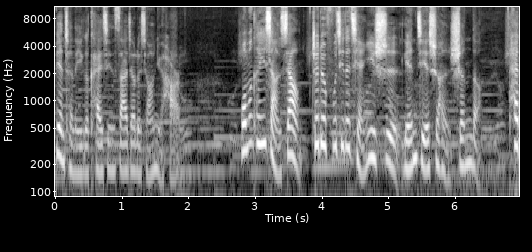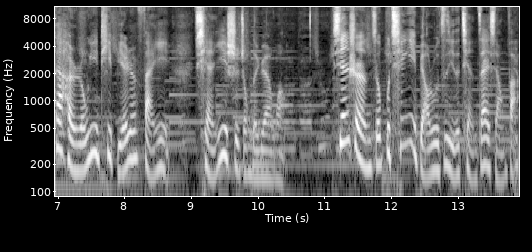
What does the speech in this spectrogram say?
变成了一个开心撒娇的小女孩。我们可以想象，这对夫妻的潜意识连结是很深的。太太很容易替别人反映潜意识中的愿望，先生则不轻易表露自己的潜在想法，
